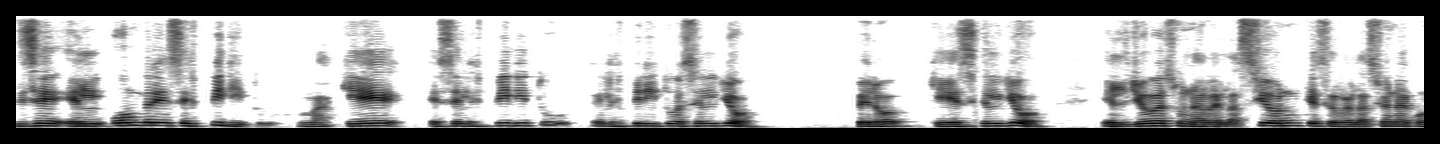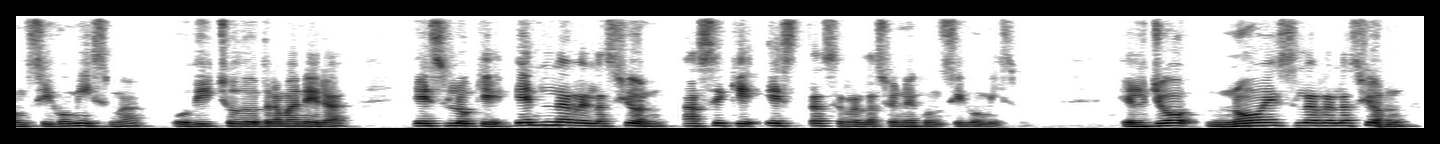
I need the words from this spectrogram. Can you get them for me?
Dice, el hombre es espíritu, más que es el espíritu, el espíritu es el yo. Pero, ¿qué es el yo? El yo es una relación que se relaciona consigo misma, o dicho de otra manera, es lo que en la relación hace que ésta se relacione consigo misma. El yo no es la relación,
